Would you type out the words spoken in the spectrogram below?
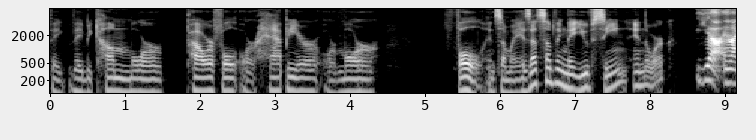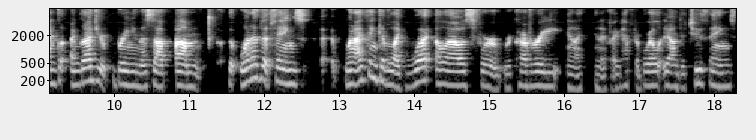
They they become more powerful or happier or more full in some way. Is that something that you've seen in the work? Yeah, and I'm gl- I'm glad you're bringing this up. Um, one of the things uh, when I think of like what allows for recovery, and I, and if I have to boil it down to two things,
